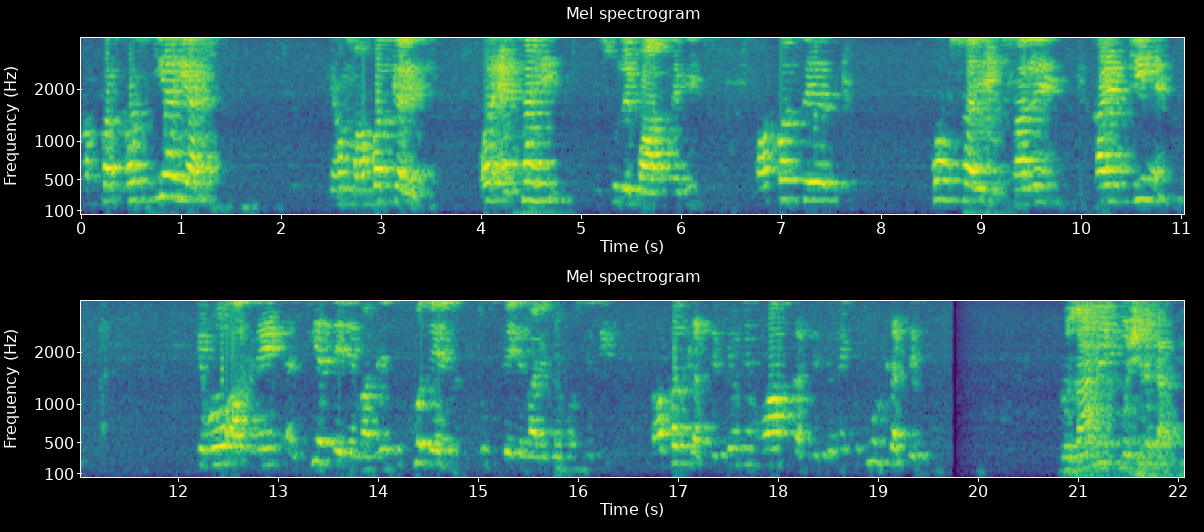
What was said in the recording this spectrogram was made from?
ہم پر فرض کیا گیا ہے کہ ہم محبت کریں۔ اور ایسا ہی رسول پاک نے بھی محبت سے بہت ساری مثالیں قائم کی ہیں کہ وہ اپنے اذیت دینے والے، دکھوں دینے دکھ دینے والے لوگوں سے بھی محبت کرتے تھے، انہیں معاف کرتے تھے، انہیں قبول کرتے تھے۔ روزانہ ایک مشرق آتے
